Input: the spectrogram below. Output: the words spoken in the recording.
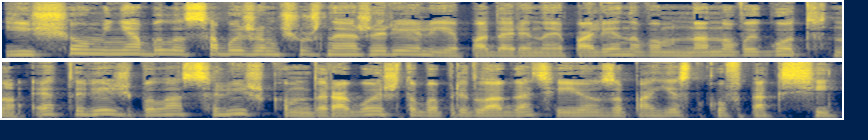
Еще у меня было с собой жемчужное ожерелье, подаренное Поленовым на Новый год, но эта вещь была слишком дорогой, чтобы предлагать ее за поездку в такси.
